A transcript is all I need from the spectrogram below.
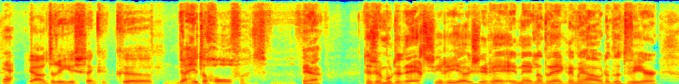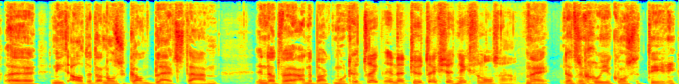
Ja. Ja, drie is denk ik eh, ja, hittegolven. Ja. Dus we moeten er echt serieus in, re- in Nederland rekening mee houden dat het weer eh, niet altijd aan onze kant blijft staan. En dat we aan de bak moeten. De, trek, de natuur trekt zich niks van ons aan. Nee, dat is een goede constatering.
